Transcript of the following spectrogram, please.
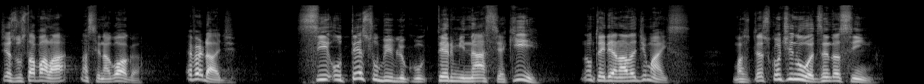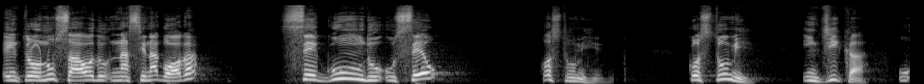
Jesus estava lá na sinagoga. É verdade. Se o texto bíblico terminasse aqui, não teria nada demais. Mas o texto continua dizendo assim: entrou no sábado na sinagoga, segundo o seu costume. Costume indica o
